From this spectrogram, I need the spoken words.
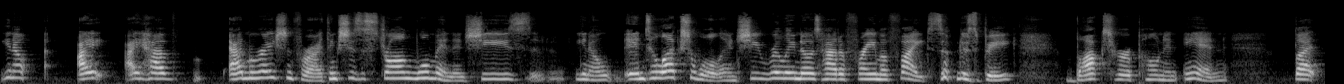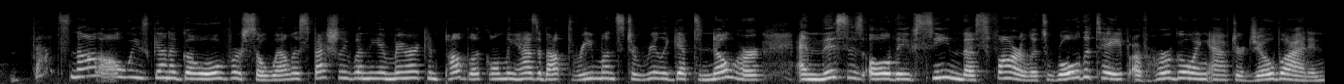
you know I I have admiration for her. I think she's a strong woman and she's, you know, intellectual and she really knows how to frame a fight, so to speak, box her opponent in. But that's not always going to go over so well, especially when the American public only has about three months to really get to know her. And this is all they've seen thus far. Let's roll the tape of her going after Joe Biden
